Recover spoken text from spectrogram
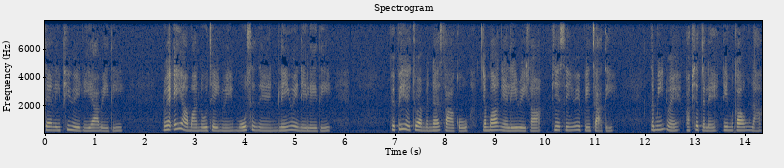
ကြမ်းလေးဖြစ်၍နေရပေသည် နှွေအိယာမှနိုးချိန်တွင် မိုးစင်စင်လင်း၍နေလေသည်ဖေဖေအတွက်မနှက်စာကိုညမငယ်လေးတွေကပြင်ဆင်၍ပေးကြသည်သမီးနွယ်ဘာဖြစ်တယ်လဲနေမကောင်းလား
